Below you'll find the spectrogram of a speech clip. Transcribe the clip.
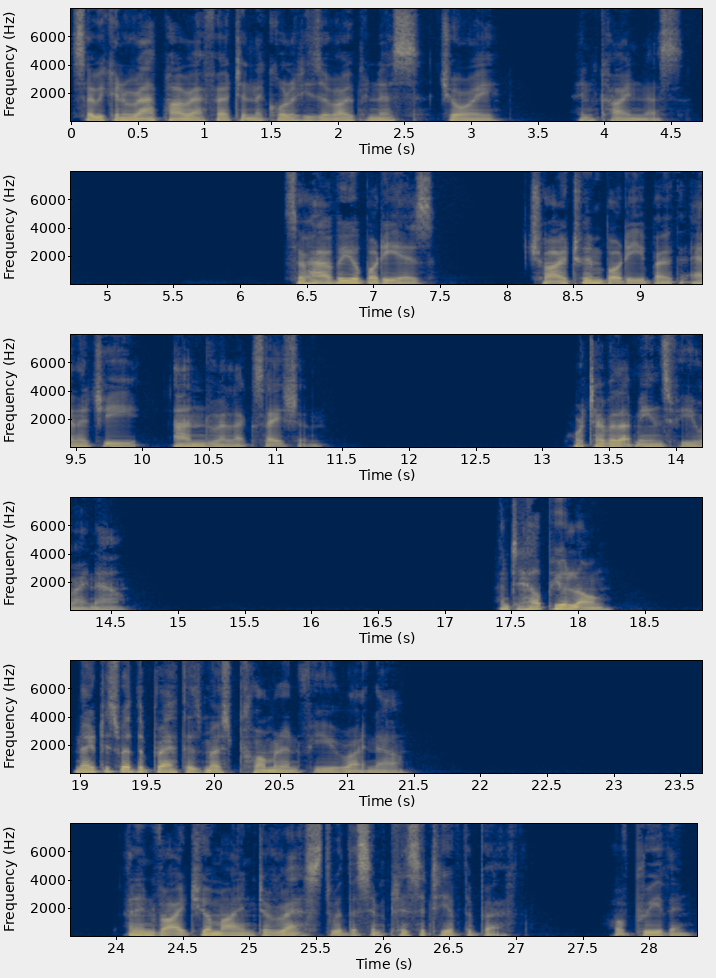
so we can wrap our effort in the qualities of openness, joy, and kindness. So, however your body is, try to embody both energy and relaxation, whatever that means for you right now. And to help you along, notice where the breath is most prominent for you right now. And invite your mind to rest with the simplicity of the breath, of breathing.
